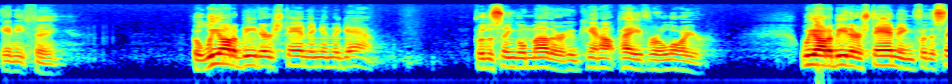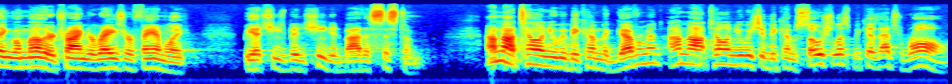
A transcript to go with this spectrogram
anything. But we ought to be there standing in the gap for the single mother who cannot pay for a lawyer. We ought to be there standing for the single mother trying to raise her family, but yet she's been cheated by the system. I'm not telling you we become the government. I'm not telling you we should become socialists because that's wrong.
